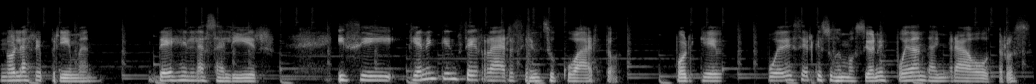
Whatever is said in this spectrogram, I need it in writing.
no las repriman, déjenlas salir. Y si tienen que encerrarse en su cuarto, porque puede ser que sus emociones puedan dañar a otros,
